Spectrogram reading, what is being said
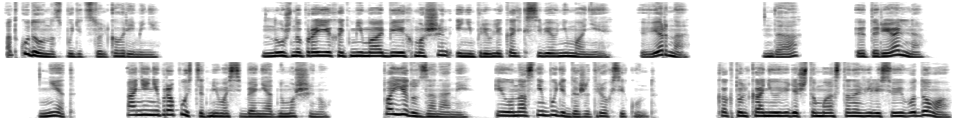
Откуда у нас будет столько времени? Нужно проехать мимо обеих машин и не привлекать к себе внимания, верно? Да. Это реально? Нет. Они не пропустят мимо себя ни одну машину. Поедут за нами, и у нас не будет даже трех секунд. Как только они увидят, что мы остановились у его дома,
